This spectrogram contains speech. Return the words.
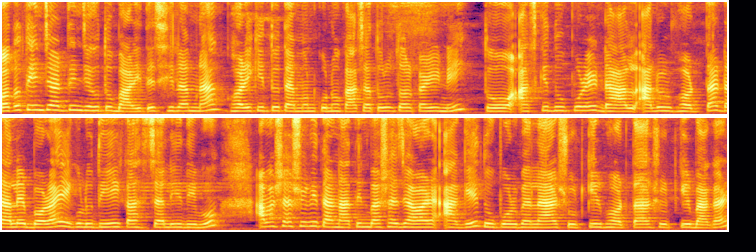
গত তিন চার দিন যেহেতু বাড়িতে ছিলাম না, ঘরে কিন্তু তেমন কোনো কাঁচা তরু তরকারি নেই। তো আজকে দুপুরে ডাল, আলুর ভর্তা, ডালের বড়া, এগুলো দিয়েই কাজ চালিয়ে দিব। আমার শাশুড়ি তার নাতিন বাসায় যাওয়ার আগে দুপুরবেলা শুটকির ভর্তা, শুটকির বাগার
